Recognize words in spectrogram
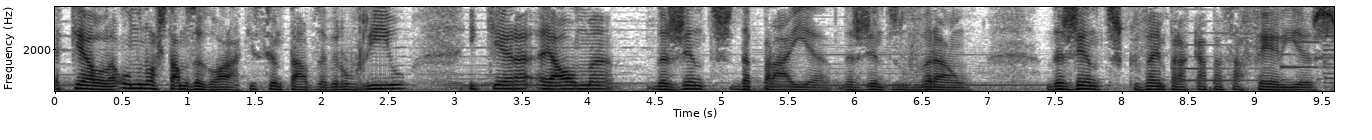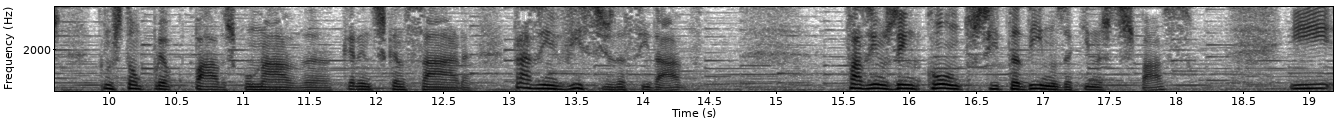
aquela onde nós estamos agora, aqui sentados a ver o rio, e que era a alma das gentes da praia, das gentes do verão, das gentes que vêm para cá passar férias, que não estão preocupados com nada, querem descansar, trazem vícios da cidade, fazem os encontros citadinos aqui neste espaço, e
